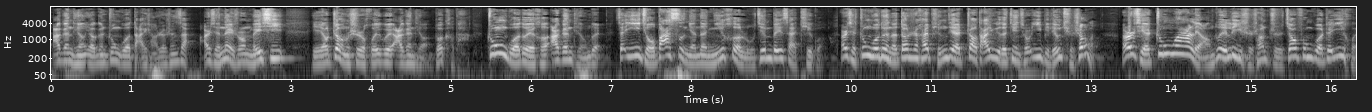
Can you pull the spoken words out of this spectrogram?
阿根廷要跟中国打一场热身赛，而且那时候梅西也要正式回归阿根廷，多可怕！中国队和阿根廷队在一九八四年的尼赫鲁金杯赛踢过，而且中国队呢，当时还凭借赵达玉的进球一比零取胜了，而且中阿两队历史上只交锋过这一回。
